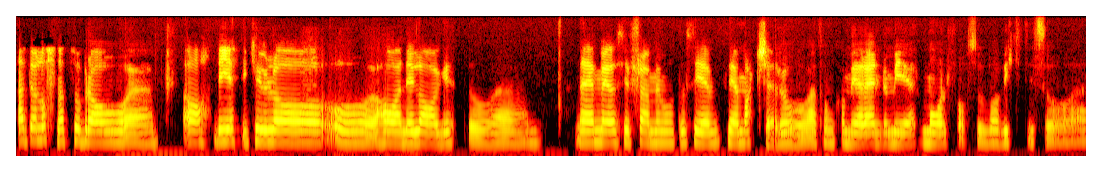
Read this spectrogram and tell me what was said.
att det har lossnat så bra. Och, eh, ja, det är jättekul att, att ha henne i laget. Och, eh, nej, men jag ser fram emot att se fler matcher och att hon kommer göra ännu mer mål för oss och vara viktig. Så, eh,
